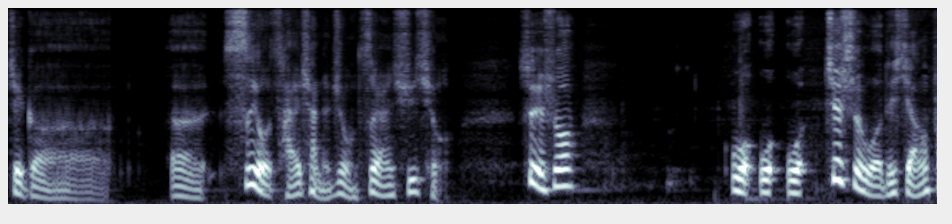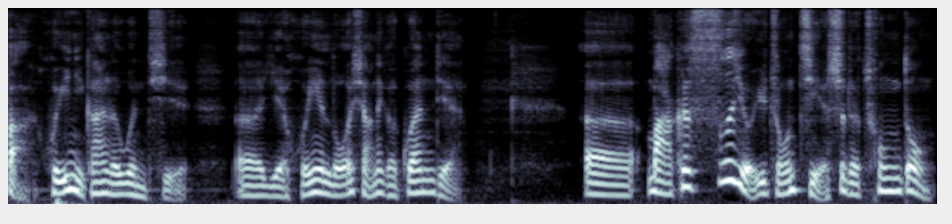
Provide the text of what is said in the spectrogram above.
这个呃私有财产的这种自然需求。所以说。我我我，这是我的想法。回应你刚才的问题，呃，也回应罗翔那个观点。呃，马克思有一种解释的冲动，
